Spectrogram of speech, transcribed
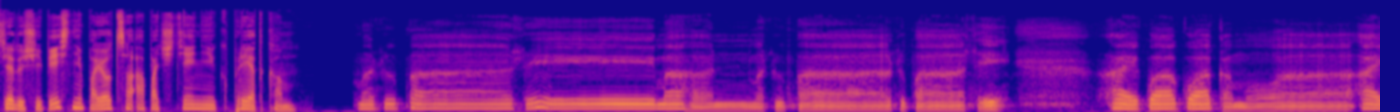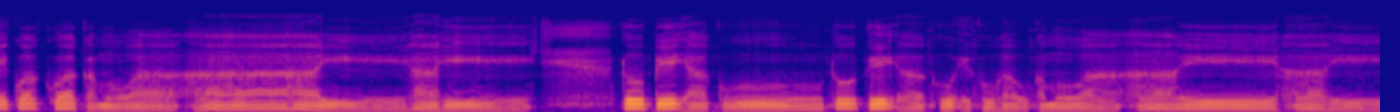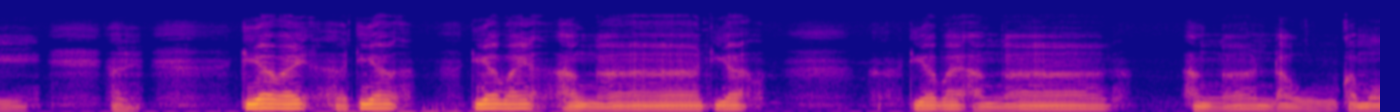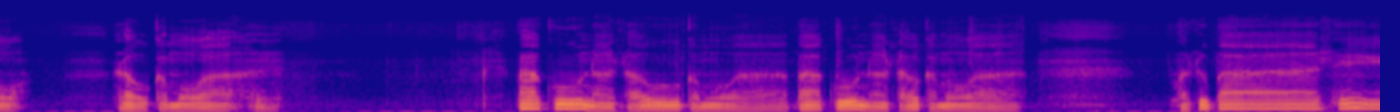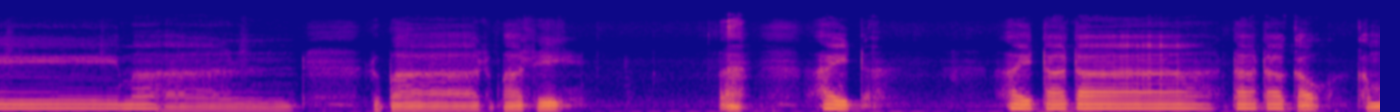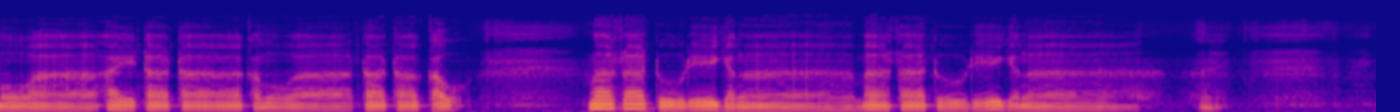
Следующей песне поется о почтении к предкам. ai chia với, chia chia với hằng à, chia chia với hằng à, hằng à, đầu cà mô đầu cà mô ừ. ba cu na tàu cà mô ba cu na tàu cà mô mà sư ba thế ma hành 素晴らしい。はい、はい、たた、たたかう。かもは、はい、たた、かもは、たたかう。まさとりぎゃが、まさとりぎゃが。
